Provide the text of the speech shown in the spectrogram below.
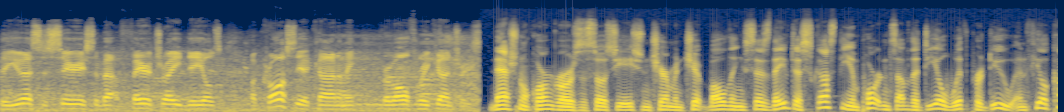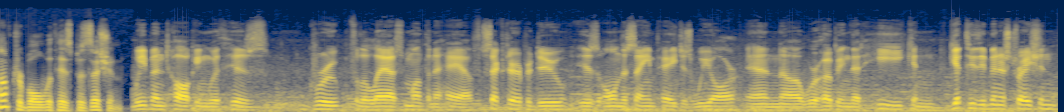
the U.S. is serious about fair trade deals across the economy for all three countries. National Corn Growers Association Chairman Chip Bowling says they've discussed the importance of the deal with Perdue and feel comfortable with his position. We've been talking with his group for the last month and a half. Secretary Perdue is on the same page as we are, and uh, we're hoping that he can get through the administration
